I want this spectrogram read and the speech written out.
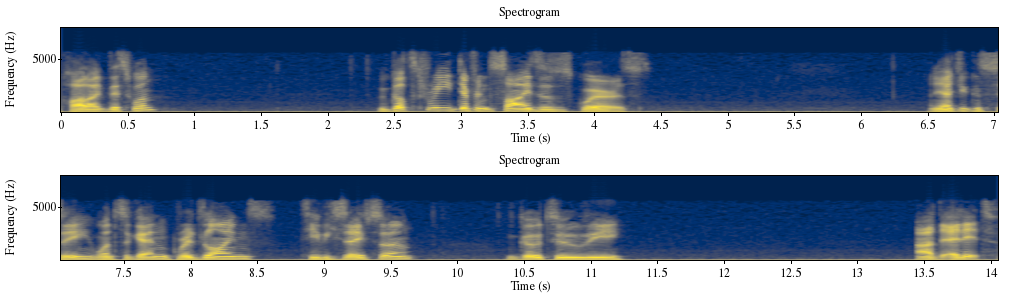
Highlight this one. We've got three different sizes of squares. And as you can see once again grid lines TV safe zone. Go to the add edit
